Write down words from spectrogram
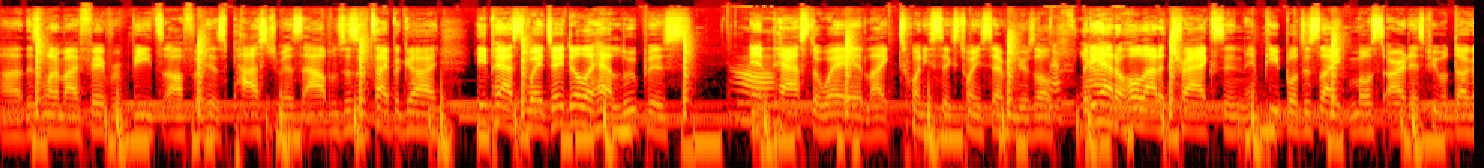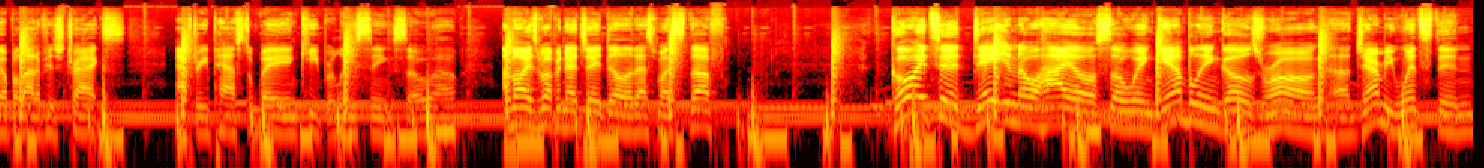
Uh, this is one of my favorite beats off of his posthumous albums. This is the type of guy. He passed away. Jay Dilla had lupus and passed away at like 26, 27 years old. But he had a whole lot of tracks, and, and people, just like most artists, people dug up a lot of his tracks after he passed away and keep releasing. So uh, I'm always bumping that Jay Dilla. That's my stuff. Going to Dayton, Ohio. So when gambling goes wrong, uh, Jeremy Winston,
